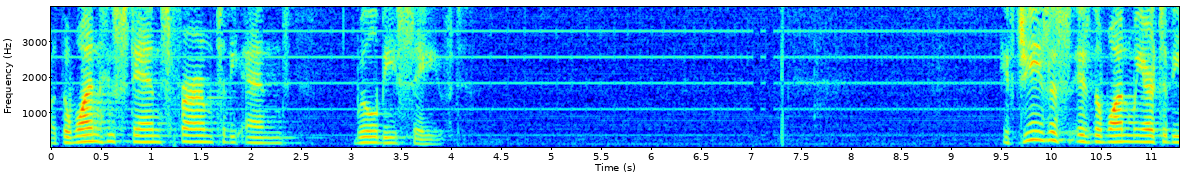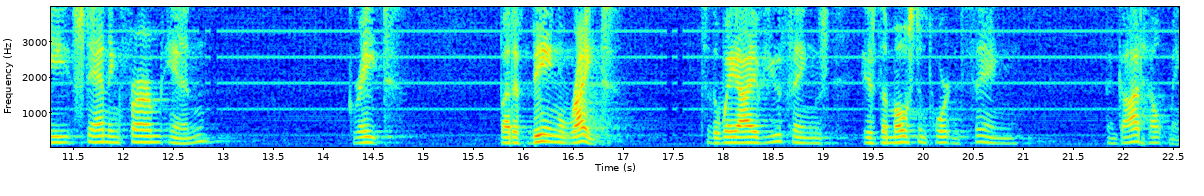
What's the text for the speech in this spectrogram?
but the one who stands firm to the end will be saved. If Jesus is the one we are to be standing firm in, great. But if being right to the way I view things is the most important thing, then God help me.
